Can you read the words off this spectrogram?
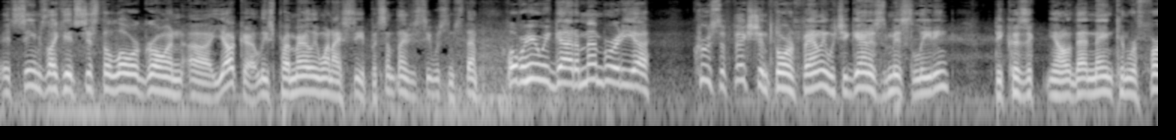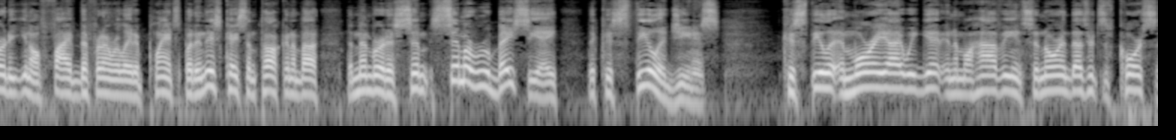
it seems like it's just the lower growing uh, yucca, at least primarily when I see it. But sometimes you see with some stem. Over here we got a member of the uh, crucifixion thorn family, which again is misleading because, it, you know, that name can refer to, you know, five different unrelated plants. But in this case, I'm talking about the member of the Sim Simaroubaceae, the Castela genus. Castela emoryi we get in the Mojave and Sonoran deserts, of course.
